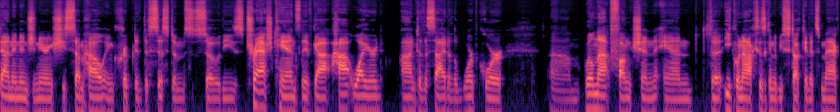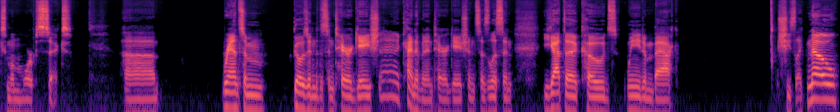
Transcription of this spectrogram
down in engineering, she somehow encrypted the systems. So these trash cans they've got hot wired onto the side of the warp core um, will not function, and the Equinox is going to be stuck at its maximum warp six. Uh, Ransom goes into this interrogation, eh, kind of an interrogation, says, Listen, you got the codes, we need them back. She's like, No,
